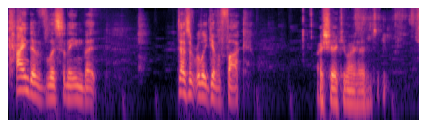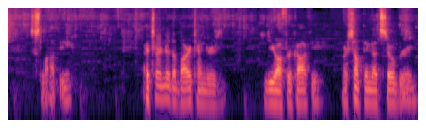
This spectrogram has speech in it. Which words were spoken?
kind of listening, but doesn't really give a fuck. I shake my head. Sloppy. I turn to the bartenders. Do you offer coffee or something that's sobering?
